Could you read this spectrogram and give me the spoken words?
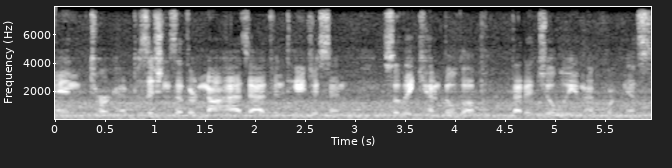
and ter- positions that they're not as advantageous in so they can build up that agility and that quickness.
